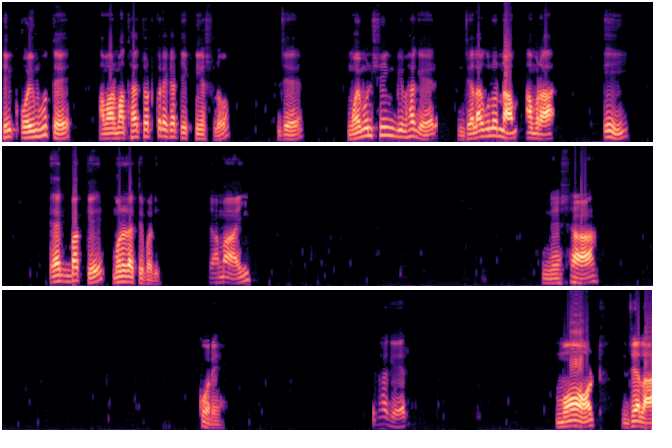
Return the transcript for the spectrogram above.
ঠিক ওই মুহূর্তে আমার মাথায় চট করে একটা টেকনিক আসলো যে ময়মনসিংহ বিভাগের জেলাগুলোর নাম আমরা এই এক বাক্যে মনে রাখতে পারি। জামাই, নেশা করে। বিভাগের মোট জেলা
